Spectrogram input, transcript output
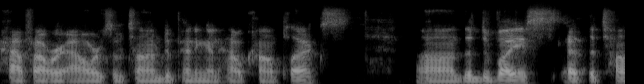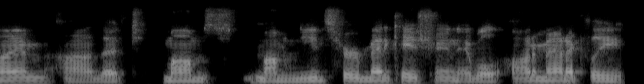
half hour hours of time, depending on how complex. Uh, the device at the time uh, that mom's mom needs her medication, it will automatically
